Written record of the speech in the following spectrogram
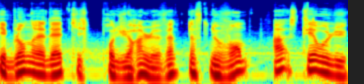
D'écouter Blonde Redhead qui se produira le 29 novembre à Stérolux.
